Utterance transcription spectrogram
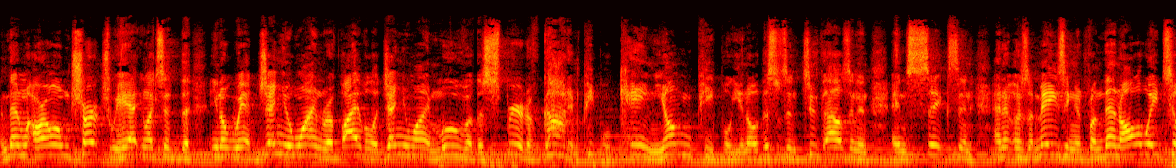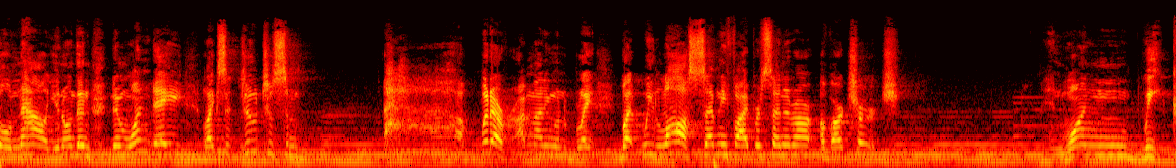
And then our own church we had like i said the, you know we had genuine revival a genuine move of the spirit of god and people came young people you know this was in 2006 and, and it was amazing. And from then all the way till now you know and then then one day like i said due to some ah, Uh, whatever. I'm not even going to blame. But we lost 75% of our, of our church in one week,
